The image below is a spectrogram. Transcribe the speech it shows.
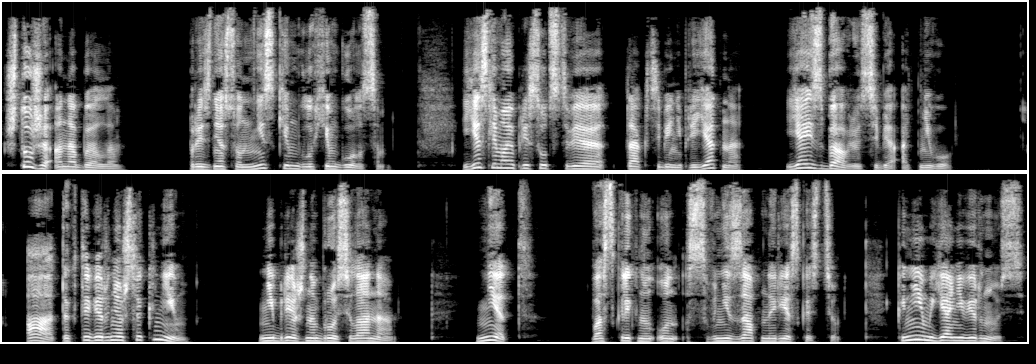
«Что же, Аннабелла?» — произнес он низким, глухим голосом. «Если мое присутствие так тебе неприятно, я избавлю себя от него». «А, так ты вернешься к ним?» — небрежно бросила она. «Нет», — воскликнул он с внезапной резкостью, — «к ним я не вернусь,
